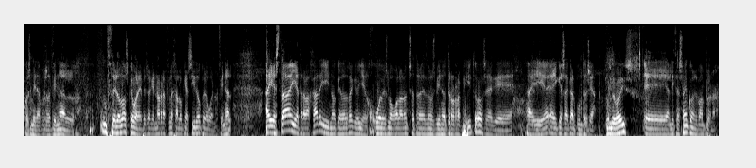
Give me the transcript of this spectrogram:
pues mira, pues al final un 0-2 que bueno, pienso que no refleja lo que ha sido, pero bueno, al final ahí está y a trabajar y no queda otra que oye, el jueves luego a la noche otra vez nos viene otro rapidito, o sea que hay, hay que sacar puntos ya. ¿Dónde vais? Eh, con el Pamplona.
